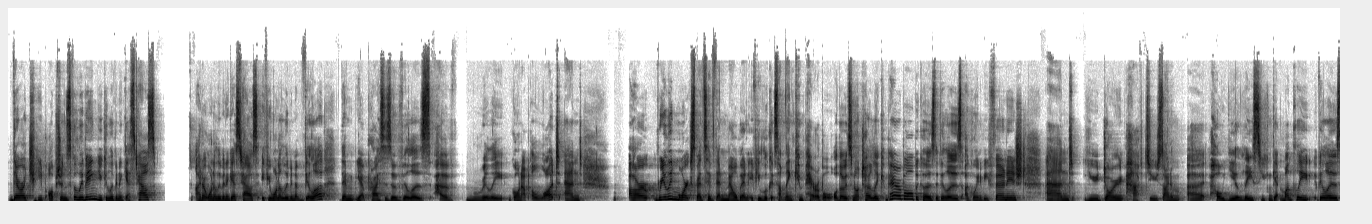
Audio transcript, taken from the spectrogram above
there are cheap options for living. You can live in a guest house. I don't want to live in a guest house. If you want to live in a villa, then yeah, prices of villas have really gone up a lot. And are really more expensive than Melbourne if you look at something comparable. Although it's not totally comparable because the villas are going to be furnished and you don't have to sign a, a whole year lease. You can get monthly villas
